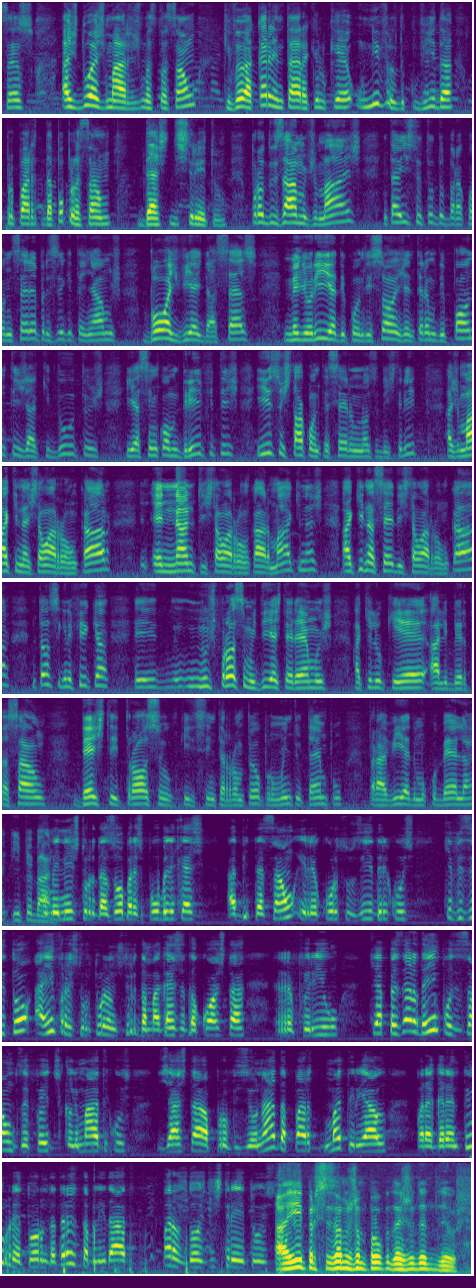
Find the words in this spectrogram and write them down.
às duas margens, uma situação que veio acarentar aquilo que é o nível de vida por parte da população deste distrito. Produzamos mais, então isso tudo para acontecer é preciso que tenhamos boas vias de acesso, melhoria de condições em termos de pontes, arquidutos e assim como drifts. Isso está acontecendo no nosso distrito. As máquinas estão a roncar, em Nantes estão a roncar máquinas, aqui na sede estão a roncar. Então significa que nos próximos dias teremos aquilo que é a libertação deste troço que se interrompeu por muito tempo para a via de Mucubela e Pebana. O ministro das Obras Públicas, Habitação e Recursos Hídricos, que visitou a infraestrutura no distrito da Maganja da Costa, referiu que apesar da imposição dos efeitos climáticos, já está aprovisionada parte do material para garantir o retorno da transitabilidade para os dois distritos. Aí precisamos um pouco da ajuda de Deus,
